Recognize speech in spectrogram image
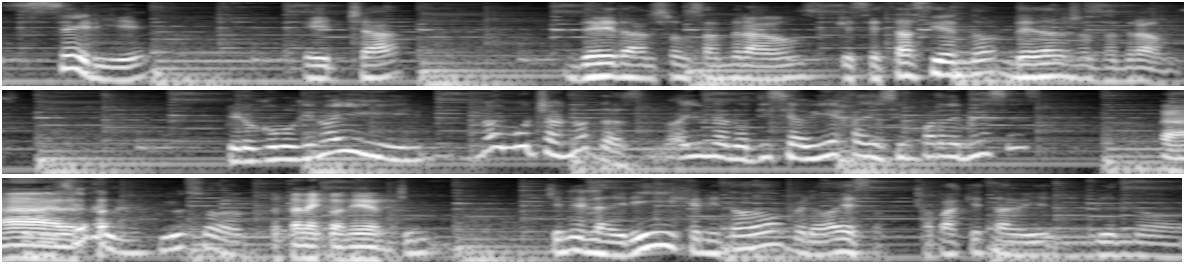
serie hecha de Dungeons and Dragons que se está haciendo de Dungeons and Dragons. Pero como que no hay, no hay muchas notas. Hay una noticia vieja de hace un par de meses. Ah, incluso están escondiendo. quiénes la dirigen y todo, pero eso, capaz que está viendo,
